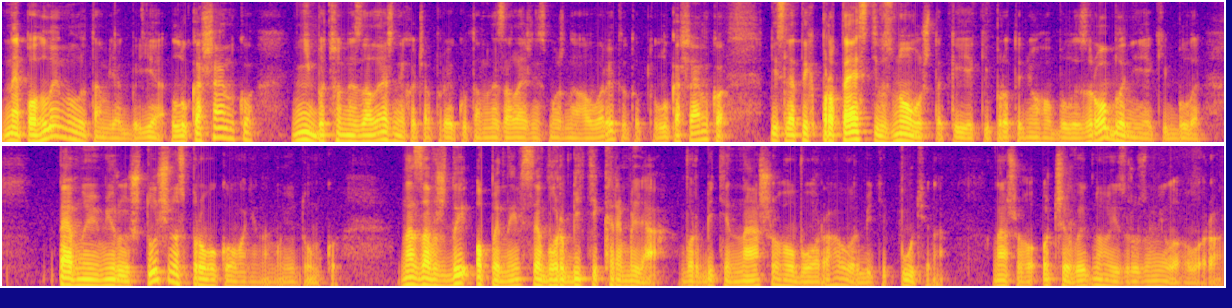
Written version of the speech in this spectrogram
не поглинули, там якби є Лукашенко, нібито незалежний, хоча про яку там незалежність можна говорити. Тобто Лукашенко після тих протестів, знову ж таки, які проти нього були зроблені, які були певною мірою штучно спровоковані, на мою думку, назавжди опинився в орбіті Кремля, в орбіті нашого ворога, в орбіті Путіна, нашого очевидного і зрозумілого ворога.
